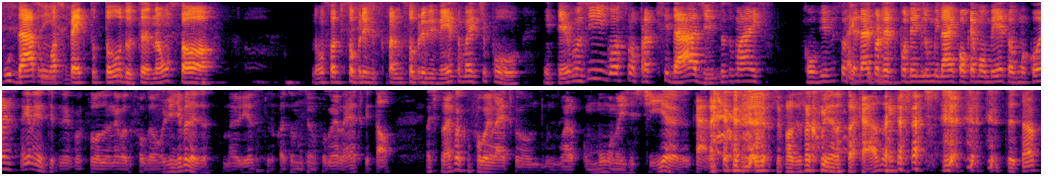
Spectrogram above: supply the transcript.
Mudado Sim, um sim. aspecto todo, t- não só. Não só de sobrevi falando de sobrevivência, mas, tipo, em termos de, igual você falou, praticidade e tudo mais. Convívio em sociedade, tipo- por exemplo, poder iluminar em qualquer momento alguma coisa. É que nem tipo, né, você falou do negócio do fogão. Hoje em dia, beleza. A maioria, quase todo mundo tem um fogão elétrico e tal. Mas, tipo, na época que o fogão elétrico não era comum, não existia, cara, você fazia sua comida na sua casa, você estava,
